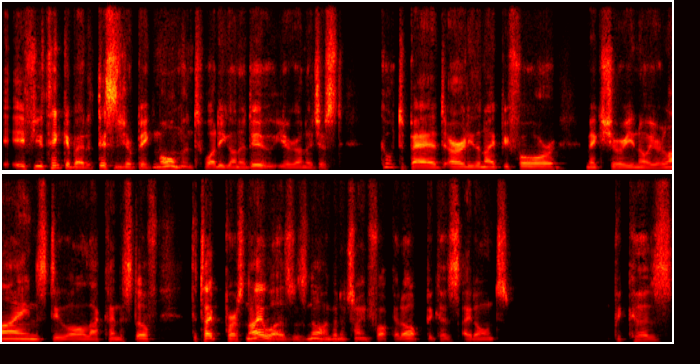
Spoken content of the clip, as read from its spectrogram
if you think about it, this is your big moment. What are you going to do? You're going to just go to bed early the night before, make sure you know your lines, do all that kind of stuff. The type of person I was was no, I'm going to try and fuck it up because I don't because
